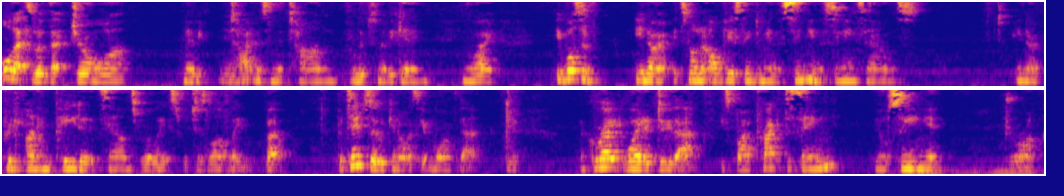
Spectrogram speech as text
all that sort of that jaw, maybe tightness in the tongue, the lips maybe getting in the way. It wasn't you know it's not an obvious thing to me in the singing. The singing sounds you know pretty unimpeded. It sounds released, which is lovely. But potentially we can always get more of that. Yeah. A great way to do that is by practicing your seeing it drunk.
